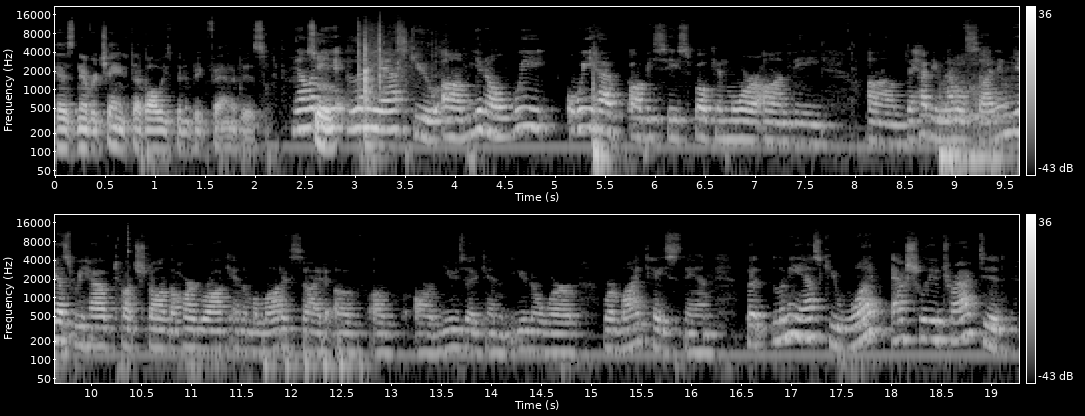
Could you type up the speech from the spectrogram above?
has never changed. I've always been a big fan of his. Now let So- me let me ask you. Um, you know, we we have obviously spoken more on the um, the heavy metal side, and yes, we have touched on the hard rock and the melodic side of, of our music, and you know where where my tastes stand. But let me ask you, what actually attracted?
